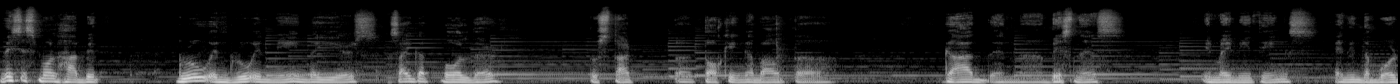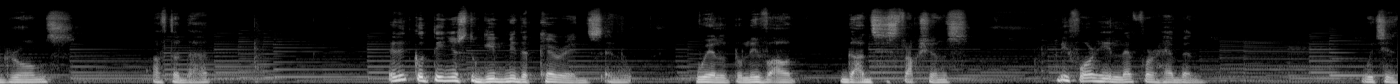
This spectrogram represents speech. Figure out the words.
This small habit grew and grew in me in the years as I got bolder to start uh, talking about uh, God and uh, business in my meetings and in the boardrooms after that. And it continues to give me the courage and will to live out God's instructions before He left for heaven, which is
